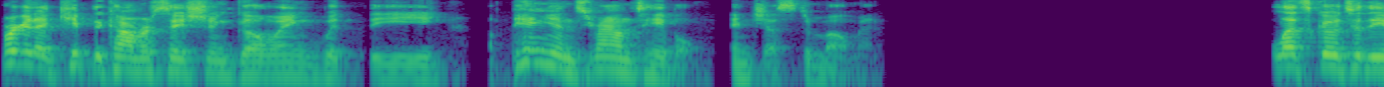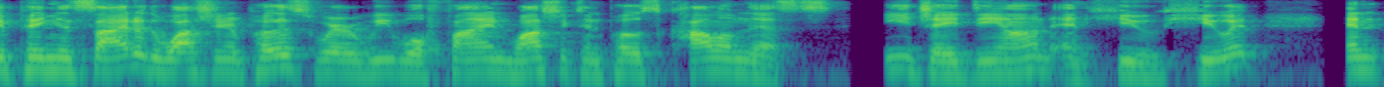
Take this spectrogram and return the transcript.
We're going to keep the conversation going with the Opinions Roundtable in just a moment. Let's go to the opinion side of the Washington Post, where we will find Washington Post columnists E.J. Dionne and Hugh Hewitt And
